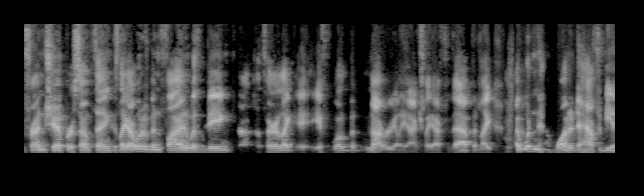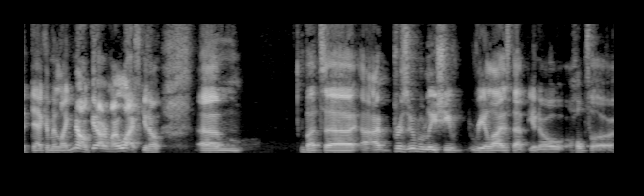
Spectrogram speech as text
friendship or something. Because like I would have been fine with mm-hmm. being friends with her, like if well, but not really actually after that. But like I wouldn't have wanted to have to be a been like, no, get out of my life, you know. Um, but uh, I presumably she realized that you know hopefully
